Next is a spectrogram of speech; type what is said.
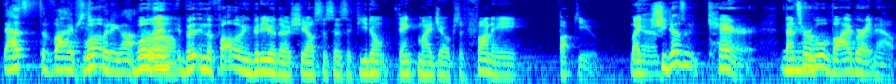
That's the vibe she's well, putting off. Well, Well- then, but in the following video, though, she also says, if you don't think my jokes are funny, fuck you. Like, Yeah. she doesn't care. That's her whole vibe right now.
